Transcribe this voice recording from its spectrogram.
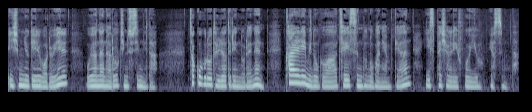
10월 26일 월요일 우연한 하루 김수지입니다. 첫 곡으로 들려드린 노래는 카일리 미노그와 제이슨 도노반이 함께한 Especially for You 였습니다.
